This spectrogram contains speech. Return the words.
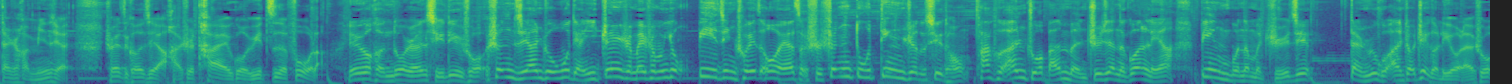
但是很明显，锤子科技啊还是太过于自负了。也有很多人洗地说，升级安卓5.1真是没什么用，毕竟锤子 OS 是深度定制的系统，它和安卓版本之间的关联啊并不那么直接。但如果按照这个理由来说，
